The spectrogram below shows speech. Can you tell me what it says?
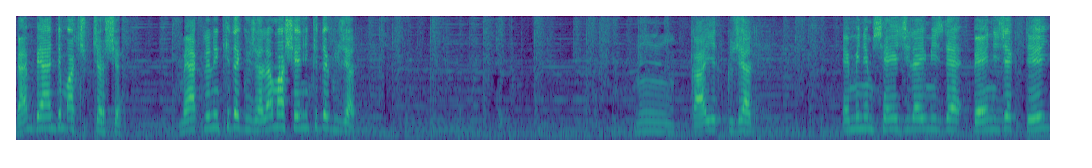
Ben beğendim açıkçası. Meyaklı'nınki de güzel ama seninki de güzel. Hmm, gayet güzel. Eminim seyircilerimiz de beğenecekti.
